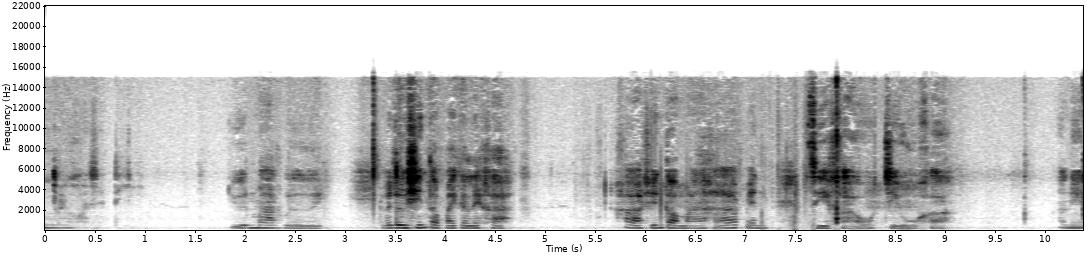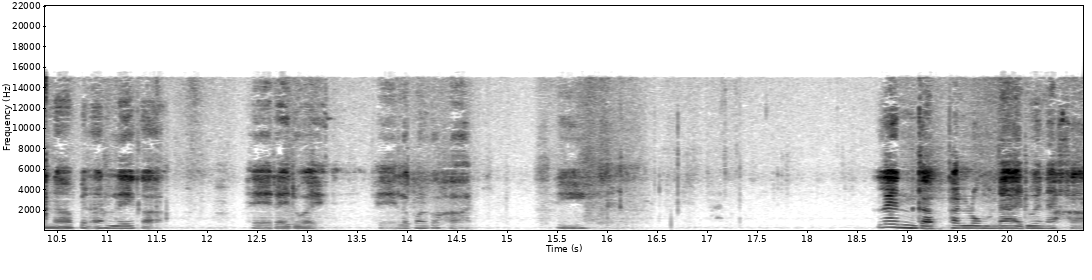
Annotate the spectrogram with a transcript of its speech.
ด ยืดมากเลย ไปดูชิ้นต่อไปกันเลยค่ะค่ะ ชิ้นต่อมาคะเป็นสีขาวจิ๋วค่ะ อันนี้นะเป็นอันเล็กอะ่ะแผลได้ด้วย แผลแล้วมันก็ขาด นี่ เล่นกับพัดลมได้ด้วยนะคะ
